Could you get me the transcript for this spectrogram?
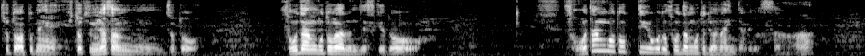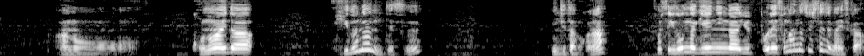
ちょっとあとね、一つ皆さん、ちょっと、相談事があるんですけど、相談事っていうほど相談事ではないんだけどさ、あのー、この間、昼なんです見てたのかな？そしていろんな芸人が言っ、俺その話したじゃないですか。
